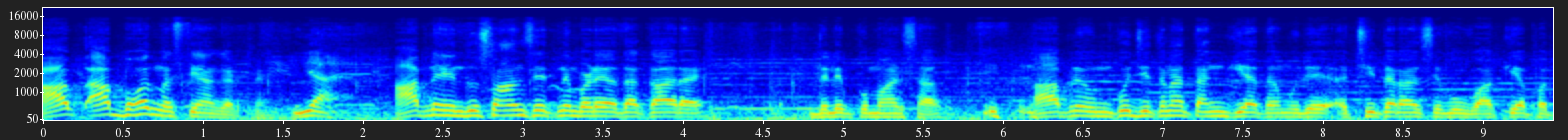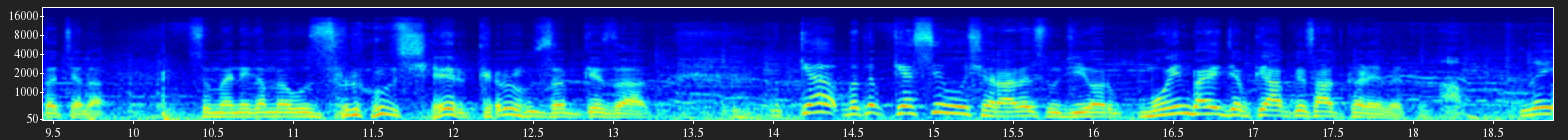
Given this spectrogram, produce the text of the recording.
आप आप बहुत मस्तियाँ करते हैं। या। आपने हिंदुस्तान से इतने बड़े अदाकार आए दिलीप कुमार साहब। आपने उनको जितना तंग किया था मुझे अच्छी तरह से वो वाक्य पता चला। सो मैंने कहा मैं वो ज़रूर शेयर करूँ सबके साथ। क्या मतलब कैसे वो शरारत सूझी? और मोइन भाई जबकि आपके साथ खड़े हुए थे। नहीं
